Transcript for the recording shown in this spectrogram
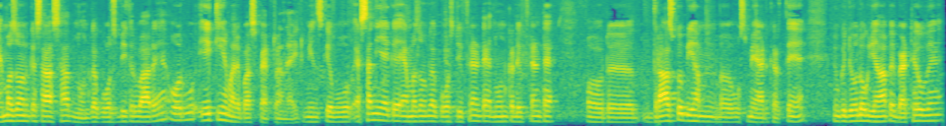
अमेज़ोन के साथ साथ नून का कोर्स भी करवा रहे हैं और वो एक ही हमारे पास पैटर्न है। इट मीन्स कि वो ऐसा नहीं है कि अमेज़ोन का कोर्स डिफरेंट है नून का डिफरेंट है। और द्रास को भी हम उसमें ऐड करते हैं, क्योंकि जो लोग यहाँ पे बैठे हुए हैं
